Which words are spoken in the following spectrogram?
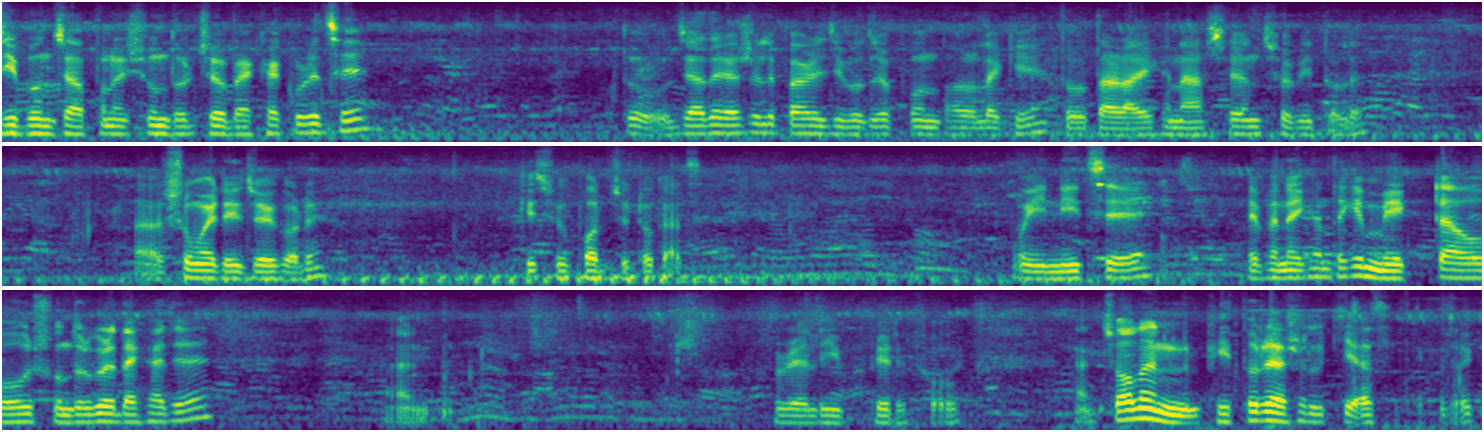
জীবনযাপনের সৌন্দর্য ব্যাখ্যা করেছে। তো যাদের আসলে পাহাড়ি জীবনযাপন ভালো লাগে, তো তারা এখানে আসেন, ছবি তোলে সময়টা এনজয় করে। কিছু পর্যটক আছে। ওই নিচে এখানে এখান থেকে মেঘটাও সুন্দর করে দেখা যায়। Beautiful. And চলেন, ভিতরে আসলে কি আছে দেখা যাক।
